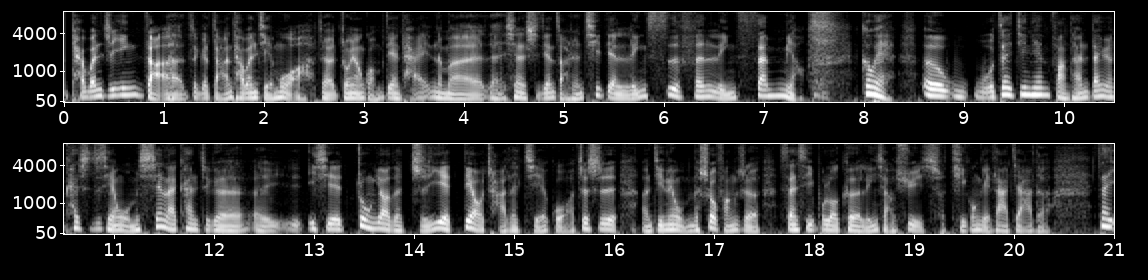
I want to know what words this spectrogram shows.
台湾之音早呃这个早安台湾节目啊，在中央广播电台。那么呃，现在时间早晨七点零四分零三秒。各位，呃，我我在今天访谈单元开始之前，我们先来看这个呃一些重要的职业调查的结果。这是呃今天我们的受访者三 C 布洛克林小旭所提供给大家的。在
